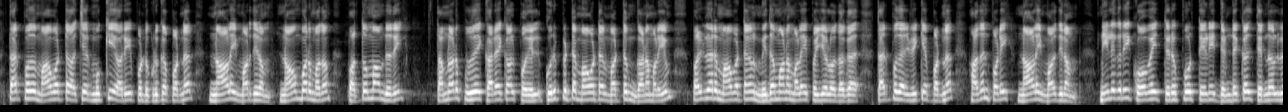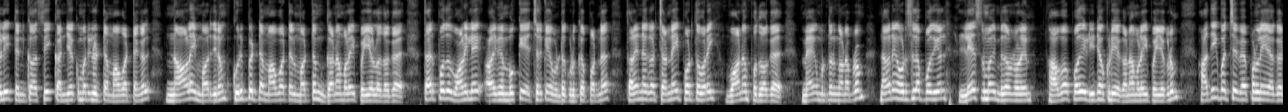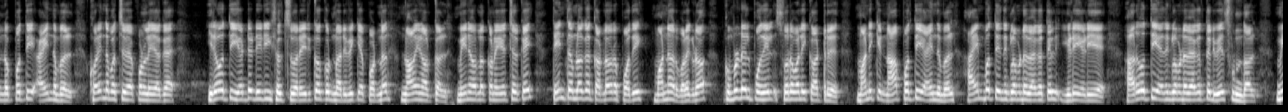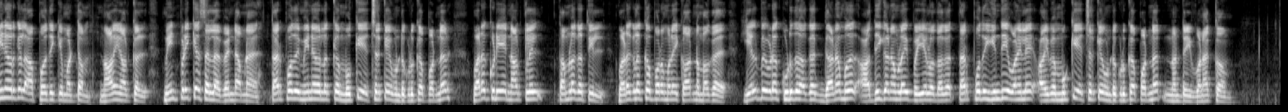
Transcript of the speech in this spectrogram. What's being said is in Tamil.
தற்போது மாவட்ட ஆட்சியர் முக்கிய அறிவிப்பு ஒன்று கொடுக்கப்பட்டனர் நாளை மறுதினம் நவம்பர் மாதம் பத்தொன்பதாம் தேதி தமிழ்நாடு புதுவை கரைக்கால் பகுதியில் குறிப்பிட்ட மாவட்டங்கள் மட்டும் கனமழையும் பல்வேறு மாவட்டங்கள் மிதமான மழை பெய்யுள்ளதாக தற்போது அறிவிக்கப்பட்டனர். அதன்படி நாளை மறுதினம் நீலகிரி கோவை திருப்பூர் தேனி திண்டுக்கல் திருநெல்வேலி தென்காசி கன்னியாகுமரி உள்ளிட்ட மாவட்டங்கள் நாளை மறுதினம் குறிப்பிட்ட மாவட்டங்கள் மட்டும் கனமழை பெய்யுள்ளதாக தற்போது வானிலை ஆய்வு முக்கிய எச்சரிக்கை ஒன்று கொடுக்கப்பட்டனர். தலைநகர் சென்னை பொறுத்தவரை வானம் பொதுவாக மேகமூட்டத்துடன் காணப்படும். நகரின் ஒரு சில பகுதிகள் லேசர் மாதிரி மிதமலையும் அவ்வப்போது இடக்கூடிய கனமழை பெய்யக்கூடும். அதிகபட்ச வெப்பநிலையாக முப்பத்தி ஐந்து முதல் குறைந்தபட்ச வெப்பநிலையாக இருபத்தி எட்டு டிகிரி செல்சியஸ் வரை இருக்கக்கூடும் அறிவிக்கப்பட்டனர். நாளை நாட்கள் மீனவர்களுக்கான எச்சரிக்கை. தென் தமிழக கடலோரப் பகுதி மன்னார் வளைகுடா குமரடல் பகுதியில் சுரவழி காற்று மணிக்கு நாற்பத்தி ஐந்து முதல் ஐம்பத்தி ஐந்து கிலோமீட்டர் வேகத்தில் இடையிடையே அறுபத்தி ஐந்து கிலோமீட்டர் வேகத்தில் வீசுவதால் மீனவர்கள் அப்போதைக்கு மட்டும் நாளை நாட்கள் மீன்பிடிக்க செல்ல வேண்டாம் என தற்போது மீனவர்களுக்கு முக்கிய எச்சரிக்கை ஒன்று கொடுக்கப்பட்டனர். வரக்கூடிய நாட்களில் தமிழகத்தில் வடகிழக்கு பருவமழை காரணமாக இயல்பை விட கூடுதலாக கனமுதல் அதிக கனமழை பெய்யுள்ளதாக தற்போது இந்திய வானிலை ஆய்வு முக்கிய எச்சரிக்கை ஒன்று கொடுக்கப்பட்டனர் நன்றி வணக்கம்.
